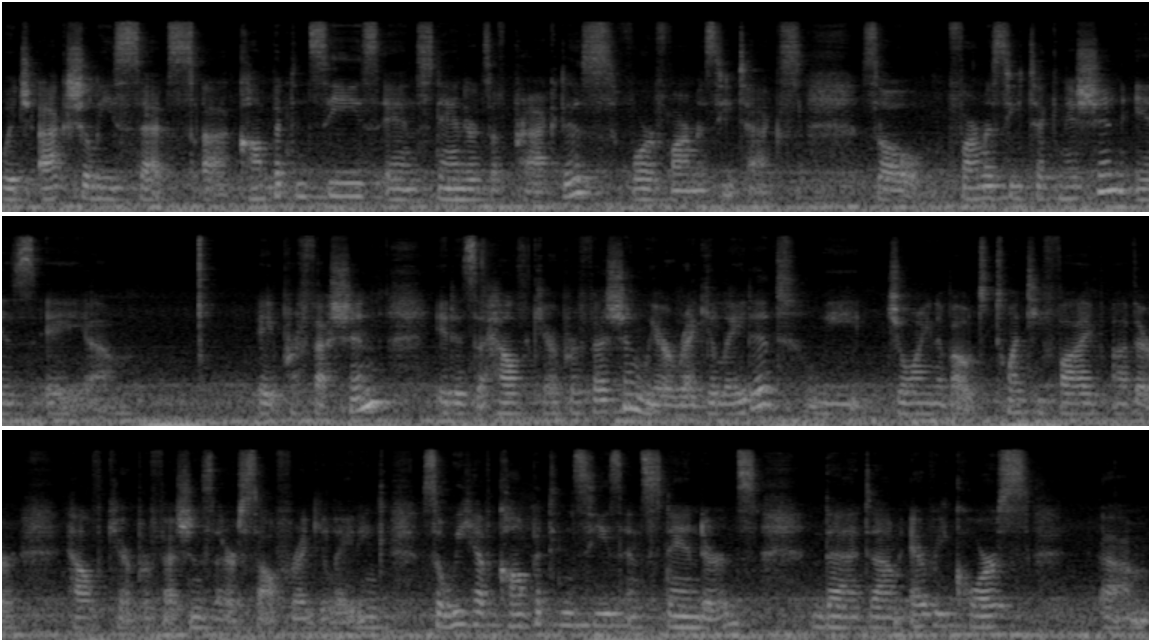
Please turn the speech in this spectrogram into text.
which actually sets uh, competencies and standards of practice for pharmacy techs. So pharmacy technician is a um, a profession. It is a healthcare profession. We are regulated. We join about 25 other healthcare professions that are self-regulating. So we have competencies and standards that um, every course um,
